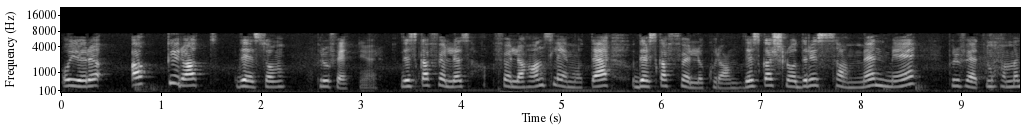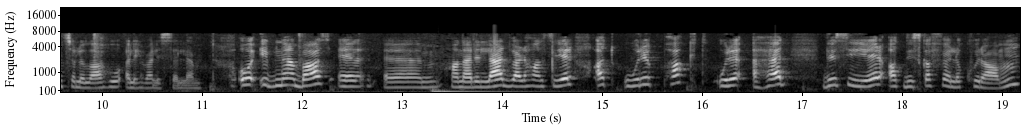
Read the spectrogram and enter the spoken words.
og gjøre akkurat det som profeten gjør. Det skal følge, følge hans leimåte, og det skal følge Koran. Det skal slå dere sammen med profeten Muhammad sallallahu alaihi wa sallam. Og Ibn Abbas, er, eh, han er en lærd, hva det han sier? At ordet pakt, ordet ahad, det sier at de skal følge Koranen,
